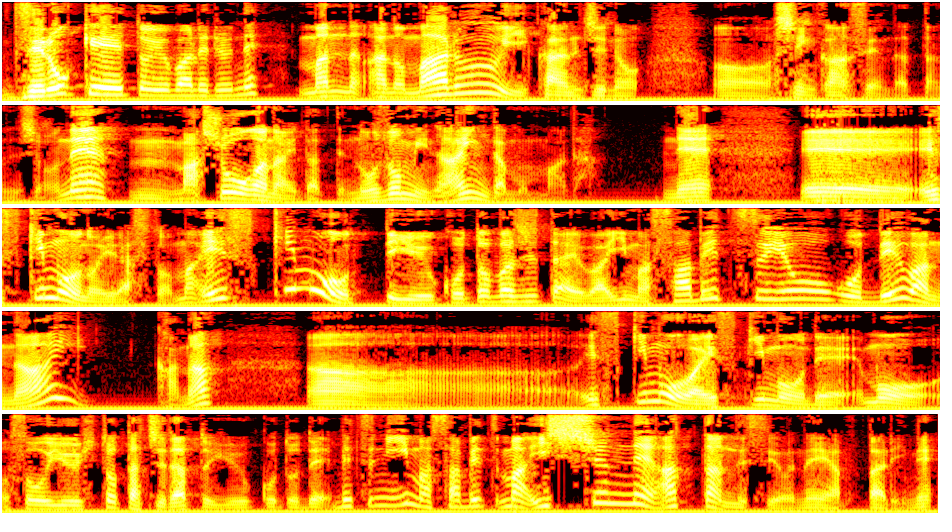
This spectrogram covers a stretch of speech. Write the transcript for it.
ゼロ系と呼ばれるね、まんな、あの、丸い感じの、新幹線だったんでしょうね。うん、まあ、しょうがない。だって望みないんだもん、まだ。ね。えー、エスキモーのイラスト。まあ、エスキモーっていう言葉自体は今差別用語ではないかなあエスキモーはエスキモーで、もうそういう人たちだということで、別に今差別、まあ一瞬ね、あったんですよね、やっぱりね。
